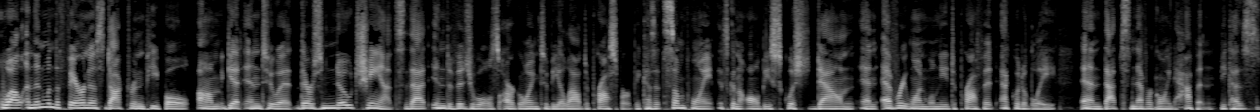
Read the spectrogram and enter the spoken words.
well, and then when the fairness doctrine people um, get into it, there's no chance that individuals are going to be allowed to prosper because at some point it's going to all be squished down and everyone will need to profit equitably. And that's never going to happen because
